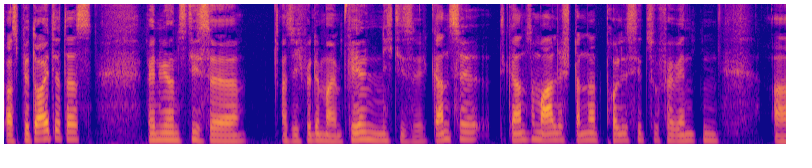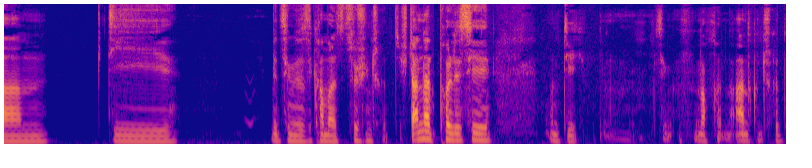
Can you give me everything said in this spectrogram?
Was bedeutet das, wenn wir uns diese also ich würde mal empfehlen, nicht diese ganze, die ganz normale Standard-Policy zu verwenden, ähm, die, beziehungsweise kann man als Zwischenschritt die Standard-Policy und die noch einen anderen Schritt.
